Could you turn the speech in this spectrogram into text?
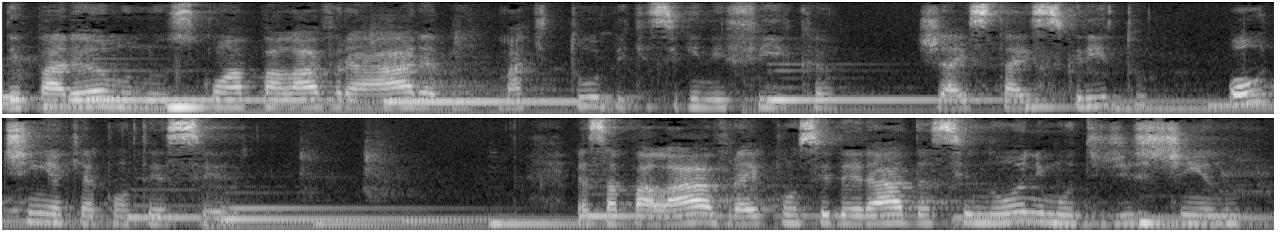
Deparamos-nos com a palavra árabe maktub, que significa já está escrito ou tinha que acontecer. Essa palavra é considerada sinônimo de destino,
